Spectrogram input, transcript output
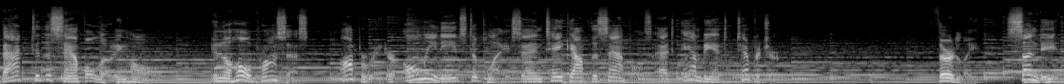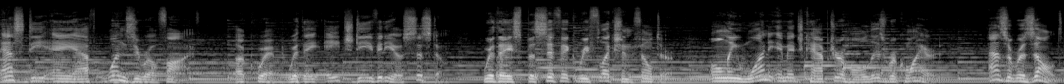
back to the sample loading hole. In the whole process, operator only needs to place and take out the samples at ambient temperature. Thirdly, SUNDE SDAF105, equipped with a HD video system with a specific reflection filter, only one image capture hole is required. As a result,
